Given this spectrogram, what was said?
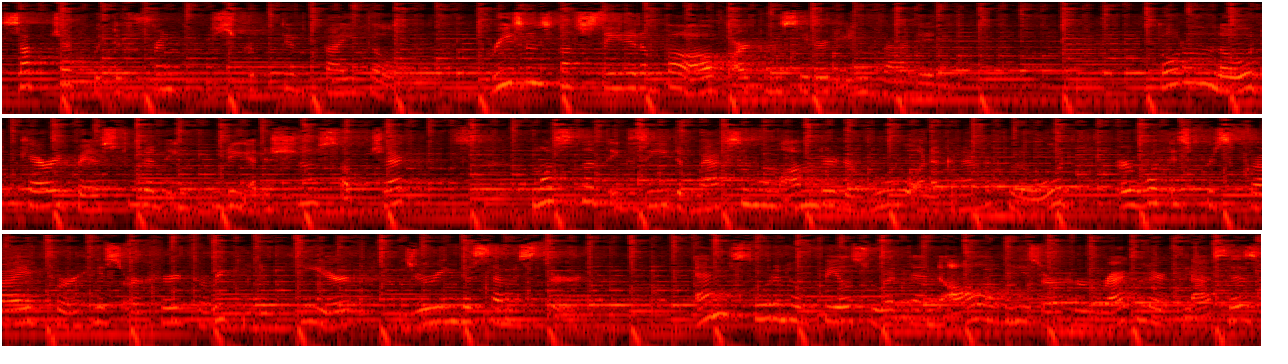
subject with different prescriptive title. Reasons not stated above are considered invalid. Load carried by a student including additional subjects must not exceed the maximum under the rule on academic load or what is prescribed for his or her curriculum year during the semester. Any student who fails to attend all of his or her regular classes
